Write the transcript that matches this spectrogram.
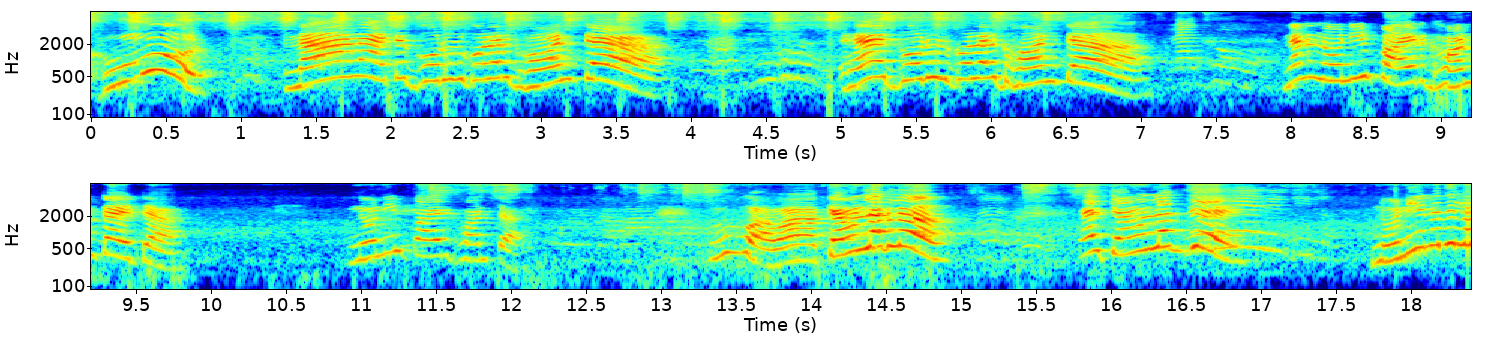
ঘুমুর? না না এটা গরুর গলার ঘণ্টা। হ্যাঁ গরুর গলার ঘণ্টা। পায়ের ঘণ্টা এটা। ননির পায়ের ঘণ্টা। উ বাবা, কেমন লাগল? এই, কেমন লাগছে? ননি এনে দিল?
